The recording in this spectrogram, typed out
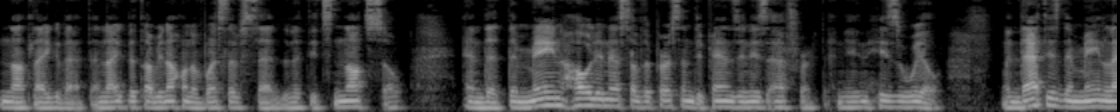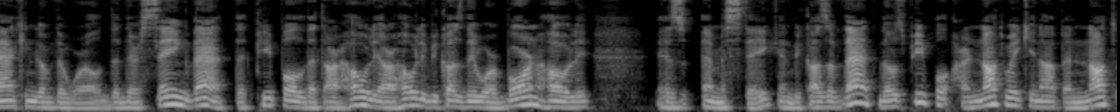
not like that. And like the Rabbi Nachman of Breslev said, that it's not so. And that the main holiness of the person depends in his effort and in his will. And that is the main lacking of the world. That they're saying that, that people that are holy are holy because they were born holy is a mistake. And because of that, those people are not waking up and not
